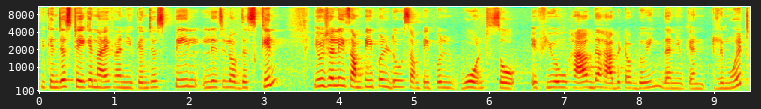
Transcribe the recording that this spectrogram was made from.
you can just take a knife and you can just peel little of the skin Usually some people do, some people won't. So, if you have the habit of doing then you can remove it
